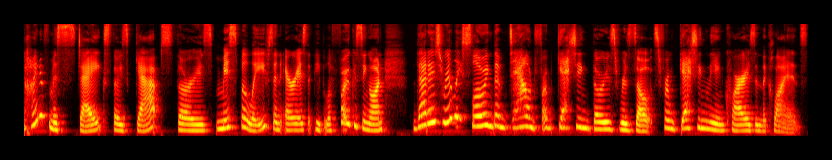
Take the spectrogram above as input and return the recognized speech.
kind of mistakes, those gaps, those misbeliefs and areas that people are focusing on that is really slowing them down from getting those results, from getting the inquiries and the clients.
